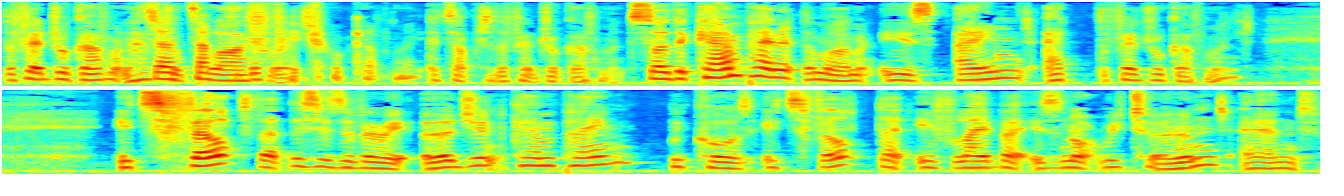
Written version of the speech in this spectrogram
the federal government, has so to it's apply up to for the it. federal government. It's up to the federal government. So the campaign at the moment is aimed at the federal government. It's felt that this is a very urgent campaign because it's felt that if Labor is not returned, and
